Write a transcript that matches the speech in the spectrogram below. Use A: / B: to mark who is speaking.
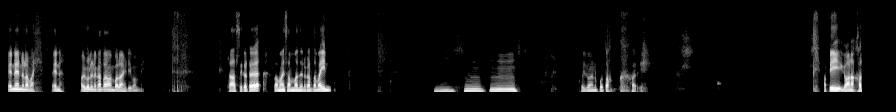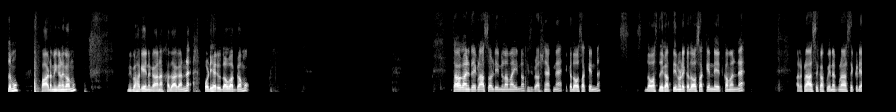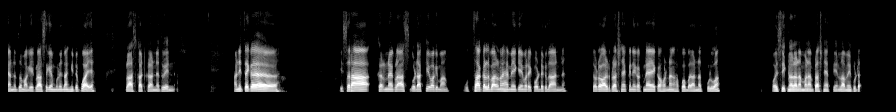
A: එන්න එන්න ළමයි. එන්න. ඔයගොල්ලෝ එනකන් තමයි මම බලන් හිටියේ මම මේ ක්ලාස් එකට ළමයි සම්බන්ධ වෙනකන් තමයි ඉන්නේ. කොයි බලන්න පොතක් හරි. අපි ගානක් හදමු. පාඩම ඉගෙන ගමු. විභාගේන ගානක් හදාගන්න. පොඩි හරි උදව්වක් ගමු. තව ගණිතේ ක්ලාස් වලට ඉන්න ළමයි ඉන්නවා. කිසි ප්‍රශ්නයක් නැහැ. එක දවසක් එන්න. දවස් දෙකක් තියෙනකොට එක දවසක් එන්න ඒත් කමන්නේ අර ක්ලාස් එකක් වෙන ක්ලාස් එකට යන්න නැතුව මගේ ක්ලාස් එකේ මුලින් ඉඳන් හිටපු අය ක්ලාස් කට් කරන්න නැතුව එන්න අනිත් එක ඉස්සරහා කරන ක්ලාස් ගොඩක් ඒ වගේ මං උත්සාහ කරලා බලනවා හැම එකේම රෙකෝඩ් එක දාන්න. එතකොට ඔයාලට ප්‍රශ්නයක් වෙන එකක් නෑ ඒක හොන්නම් අපව බලන්නත් පුළුවන්. ওই සිග්නල් නම් මනම් ප්‍රශ්නයක් තියෙන ළමයෙකුට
